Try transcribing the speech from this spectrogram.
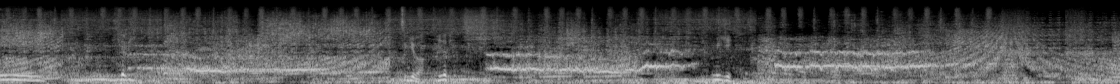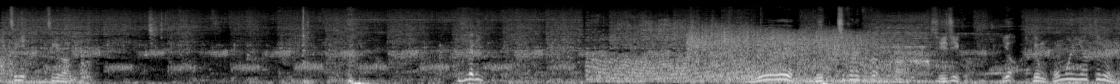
えー、左。次は、左。右。次、次は。左。おおめっちゃ金かかる。あ、CG か。いや、でもほんまにやってるよね。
